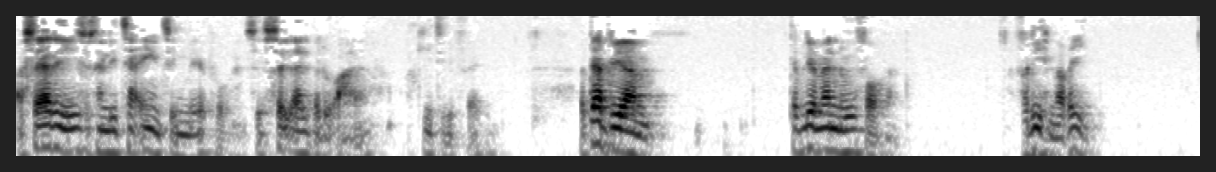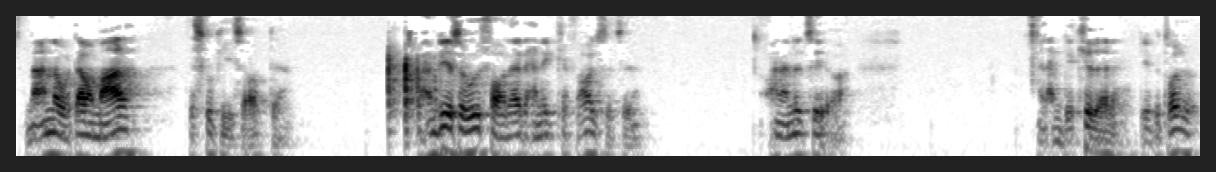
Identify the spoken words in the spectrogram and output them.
Og så er det Jesus, han lige tager en ting mere på. Han siger, selv alt hvad du ejer, og giv til de fattige. Og der bliver, der bliver manden udfordret. Fordi han var rig. Med andre ord, der var meget, der skulle gives op der. Og han bliver så udfordret af det, han ikke kan forholde sig til. Og han er nødt til at, eller han bliver ked af det, bliver bedrøvet.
